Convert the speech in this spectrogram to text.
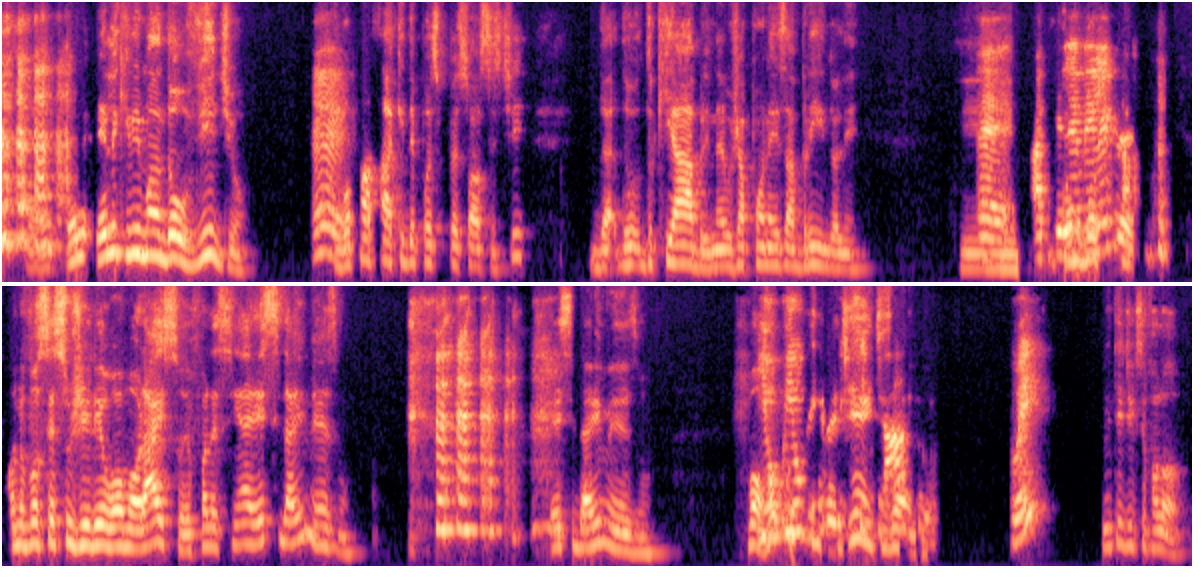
é ele, ele que me mandou o vídeo é. Eu vou passar aqui depois para o pessoal assistir da, do, do, que abre, né? O japonês abrindo ali. E, é, aquele é bem você, legal. Quando você sugeriu o Omoraiso, eu falei assim: é esse daí mesmo. esse daí mesmo. Bom, e vamos o, ingredientes, Ana. Oi? Não entendi o que você falou.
